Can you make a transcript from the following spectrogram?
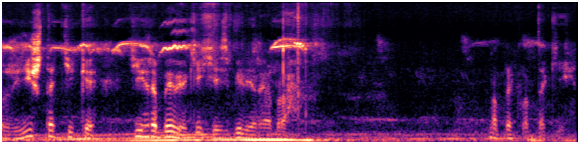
Тож їжте тільки ті гриби, в яких є білі ребра. Наприклад, такі.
